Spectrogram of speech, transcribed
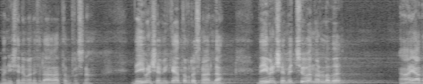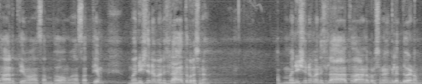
മനുഷ്യന് മനസ്സിലാകാത്ത പ്രശ്നമാണ് ദൈവം ക്ഷമിക്കാത്ത പ്രശ്നമല്ല. ദൈവം ക്ഷമിച്ചു എന്നുള്ളത് ആ യാഥാർത്ഥ്യം ആ സംഭവം ആ സത്യം മനുഷ്യന് മനസ്സിലാകാത്ത പ്രശ്നമാണ് അപ്പം മനുഷ്യന് മനസ്സിലാകാത്തതാണ് പ്രശ്നമെങ്കിൽ എന്ത് വേണം?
